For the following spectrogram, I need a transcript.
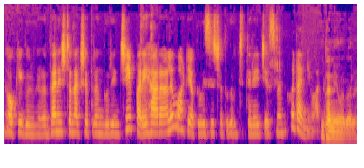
ఓకే గురుగారు. ధనిష్ట నక్షత్రం గురించి పరిహారాలు వాటి యొక్క విశిష్టత గురించి తెలియజేసినందుకు ధన్యవాదాలు. ధన్యవాదాలు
